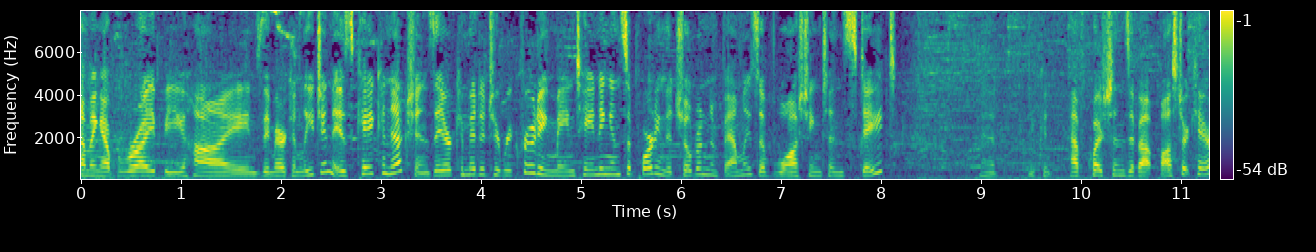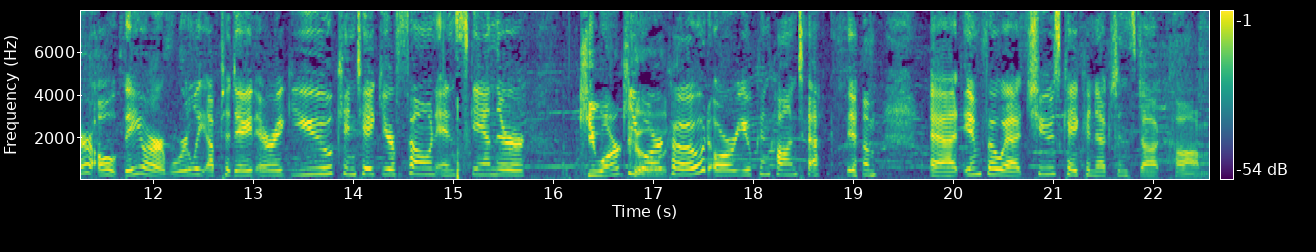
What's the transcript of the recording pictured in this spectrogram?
Coming up right behind the American Legion is K Connections. They are committed to recruiting, maintaining, and supporting the children and families of Washington State. And you can have questions about foster care. Oh, they are really up to date, Eric. You can take your phone and scan their QR code. QR code, or you can contact them at info at choosekconnections.com.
